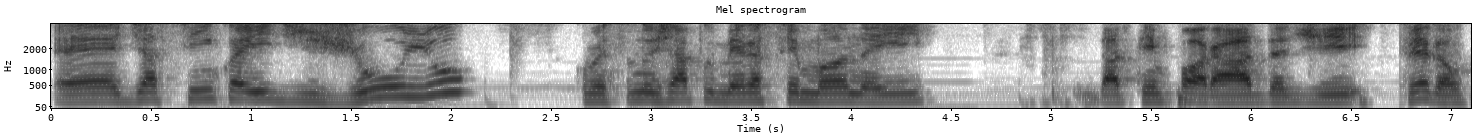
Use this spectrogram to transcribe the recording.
é, dia 5 aí de julho, começando já a primeira semana aí da temporada de verão.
